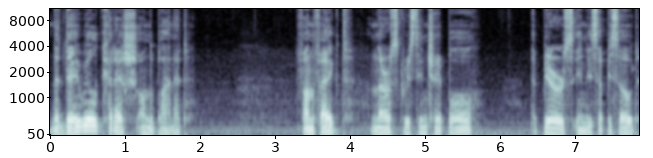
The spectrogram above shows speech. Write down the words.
that they will crash on the planet. Fun fact, Nurse Christine Chapel appears in this episode,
